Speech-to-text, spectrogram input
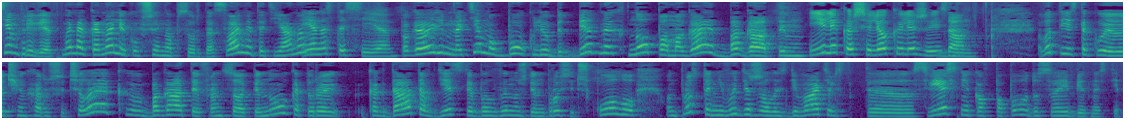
Всем привет! Мы на канале Кувшин Абсурда. С вами Татьяна и Анастасия. Поговорим на тему «Бог любит бедных, но помогает богатым». Или кошелек или жизнь. Да. Вот есть такой очень хороший человек, богатый Франсуа Пино, который когда-то в детстве был вынужден бросить школу. Он просто не выдержал издевательств э, сверстников по поводу своей бедности.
